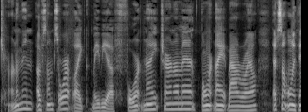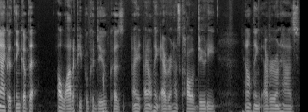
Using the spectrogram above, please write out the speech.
tournament of some sort, like maybe a Fortnite tournament, Fortnite Battle Royale? That's the only thing I could think of that a lot of people could do because I, I don't think everyone has Call of Duty. I don't think everyone has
